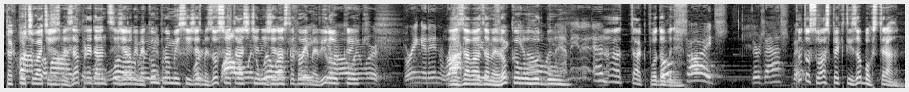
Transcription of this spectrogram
tak počúvate, že sme zapredanci, že robíme kompromisy, že sme following že nasledujeme Willow Creek a zavádzame rokovú hudbu a tak podobne. Toto sú aspekty z oboch strán.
